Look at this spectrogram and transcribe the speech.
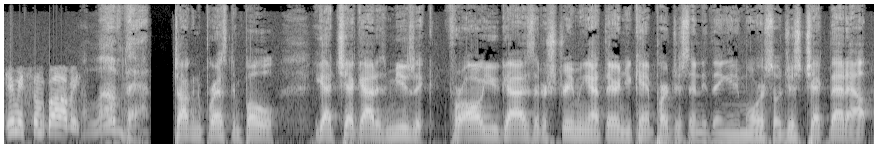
Give me some Bobby. I love that. Talking to Preston Pohl, you got to check out his music for all you guys that are streaming out there and you can't purchase anything anymore. So just check that out.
